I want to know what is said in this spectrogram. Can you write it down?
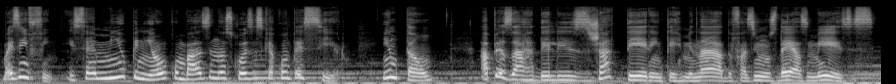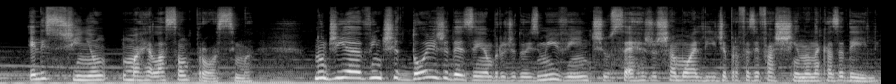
Mas enfim, isso é minha opinião com base nas coisas que aconteceram. Então, apesar deles já terem terminado fazia uns 10 meses, eles tinham uma relação próxima. No dia 22 de dezembro de 2020, o Sérgio chamou a Lídia para fazer faxina na casa dele.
